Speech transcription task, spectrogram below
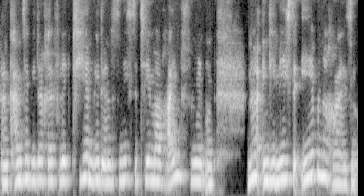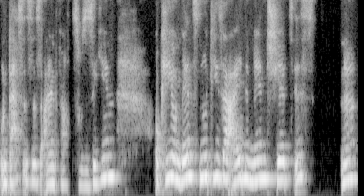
Dann kann sie wieder reflektieren, wieder in das nächste Thema reinfühlen und ne, in die nächste Ebene reisen. Und das ist es einfach zu sehen. Okay, und wenn es nur dieser eine Mensch jetzt ist, ne,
